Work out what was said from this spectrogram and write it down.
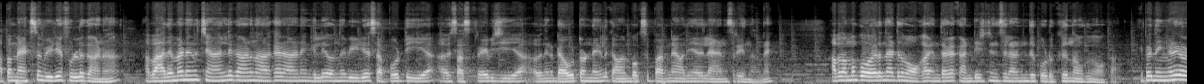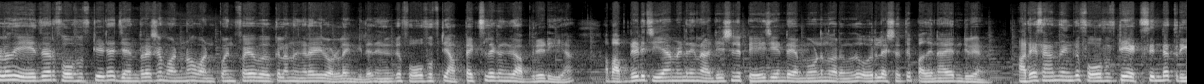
അപ്പോൾ മാക്സിമം വീഡിയോ ഫുള്ള് കാണുക. അപ്പോൾ ആദ്യമായിട്ട് നിങ്ങൾ ചാനൽ കാണുന്ന ആൾക്കാരാണെങ്കിൽ ഒന്ന് വീഡിയോ സപ്പോർട്ട് ചെയ്യുക അത് സബ്സ്ക്രൈബ് ചെയ്യുക അത് നിങ്ങൾക്ക് ഡൗട്ട് ഉണ്ടെങ്കിൽ കമന്റ് ബോക്സിൽ പറഞ്ഞാൽ മതി അതിൽ ആൻസർ ചെയ്യുന്നതാണ്. അപ്പോൾ നമുക്ക് ഓരോന്നായിട്ട് നോക്കാം എന്തൊക്കെ കണ്ടീഷൻസിലാണ് ഇത് കൊടുക്കുന്നത് നമുക്ക് നോക്കാം. ഇപ്പോൾ നിങ്ങളുടെ ഉള്ളത് ഏതർ ഫോർ ഫിഫ്റ്റിയുടെ ജനറേഷൻ വണ്ണോ വൺ പോയിന്റ് ഫൈവ് വെഹിക്കിളാണ് നിങ്ങളുടെ കയ്യിൽ ഉള്ളതെങ്കിൽ നിങ്ങൾക്ക് ഫോർ ഫിഫ്റ്റി അപ്പെക്സിലേക്ക് നിങ്ങൾക്ക് അപ്ഗ്രേഡ് ചെയ്യാം. അപ്പോൾ അപ്ഗ്രേഡ് ചെയ്യാൻ വേണ്ടി നിങ്ങൾ അഡീഷണൽ പേ ചെയ്യേണ്ട എമൗണ്ട് എന്ന് പറയുന്നത് ഒരു ലക്ഷത്തി പതിനായിരം രൂപയാണ്. അതേസമയം നിങ്ങൾക്ക് ഫോർ ഫിഫ്റ്റി എക്സിന്റെ ത്രീ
